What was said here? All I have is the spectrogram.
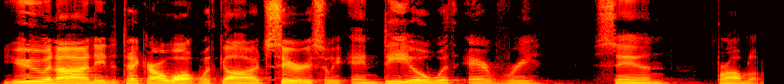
You and I need to take our walk with God seriously and deal with every sin problem.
